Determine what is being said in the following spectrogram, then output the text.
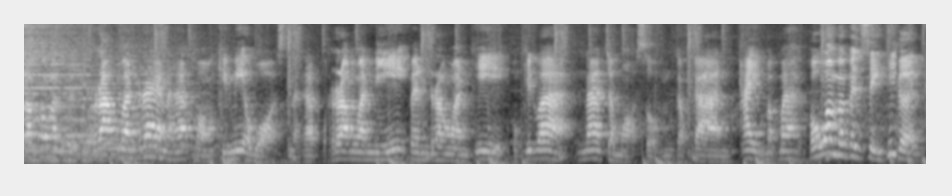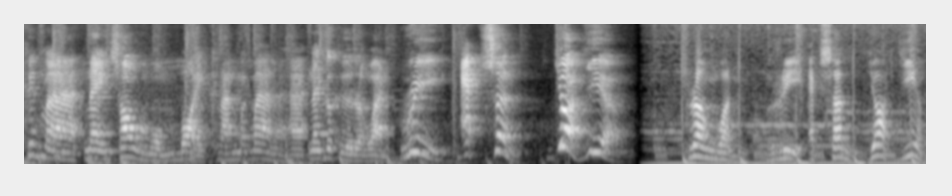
เราก็มาถึงรางวัลแรกนะฮะของ Kimmy Awards นะครับ รางวัลนี้เป็นรางวัลที่ผมคิดว่าน่าจะเหมาะสมกับการให้มาก ๆ เพราะว่ามันเป็นสิ่งที่เกิดขึ้นมาในช่องของผมบ่อยครั้งมาก ๆ นะฮะ นั่นก็คือรางวัล Reaction ยอดเยี่ยม รางวัล Reaction ยอดเยี่ยม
